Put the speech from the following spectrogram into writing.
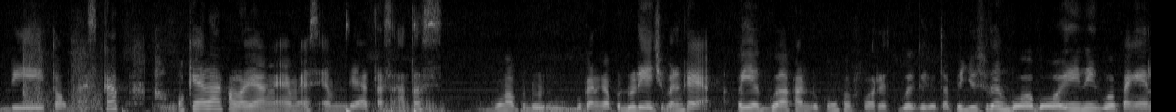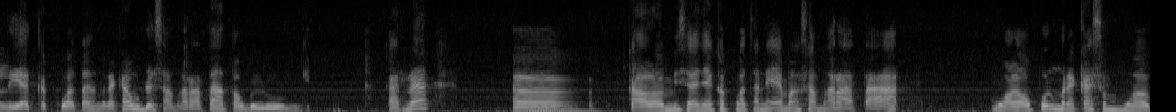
di Thomas Cup. Oke lah kalau yang MSM di atas atas gue gak peduli bukan gak peduli ya cuman kayak oh ya gue akan dukung favorit gue gitu tapi justru yang bawah-bawah ini gue pengen lihat kekuatan mereka udah sama rata atau belum gitu. karena eh, kalau misalnya kekuatannya emang sama rata walaupun mereka semua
